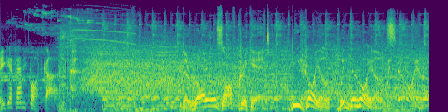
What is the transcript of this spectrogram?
Big FM podcast. The Royals of Cricket. Be royal with the Royals. With the Royals.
